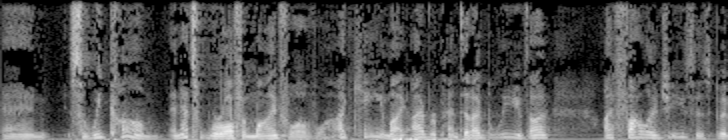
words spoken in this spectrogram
And so we come, and that's what we're often mindful of. Well, I came, I, I repented, I believed, I, I followed Jesus, but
